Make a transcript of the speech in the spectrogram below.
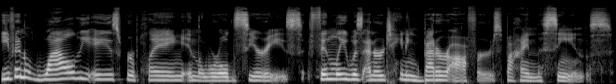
Even while the A's were playing in the World Series, Finley was entertaining better offers behind the scenes.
